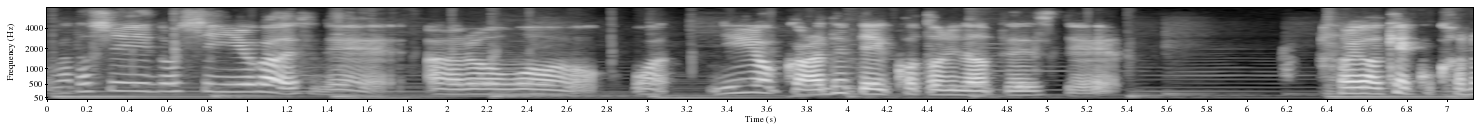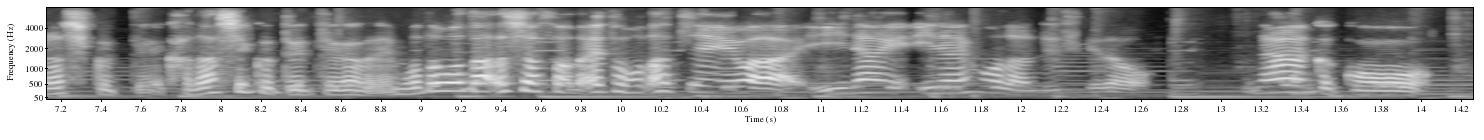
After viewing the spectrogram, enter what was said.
私の親友がですね、あの、もう、ニューヨークから出ていくことになってですね、それが結構悲しくて、悲しくてっていうかね、もともと私はそんなに友達はいない、いない方なんですけど、なんかこう、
